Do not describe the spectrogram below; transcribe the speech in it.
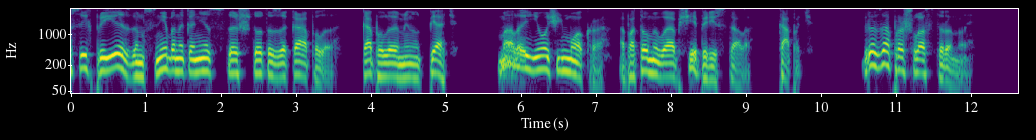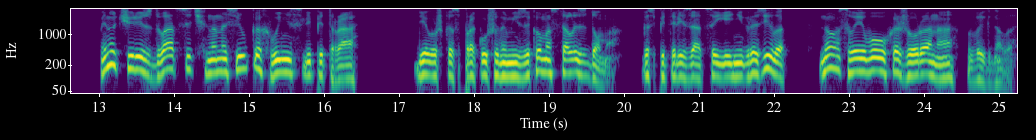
с их приездом с неба наконец-то что-то закапало. Капало минут пять. Мало и не очень мокро, а потом и вообще перестало капать. Гроза прошла стороной. Минут через двадцать на носилках вынесли Петра. Девушка с прокушенным языком осталась дома. Госпитализация ей не грозила, но своего ухажера она выгнала.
